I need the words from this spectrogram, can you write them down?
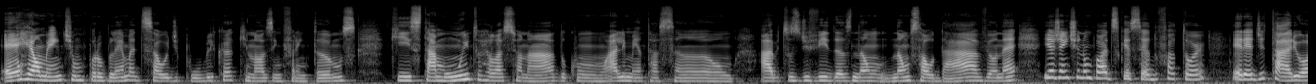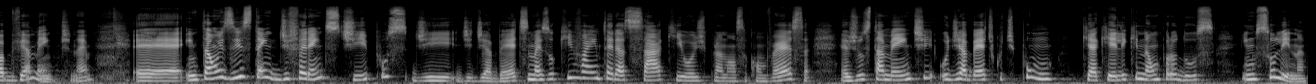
é realmente um problema de saúde pública que nós enfrentamos, que está muito relacionado com alimentação, hábitos de vida não, não saudável, né? E a gente não pode esquecer do fator hereditário, obviamente, né? É, então, existem diferentes tipos de, de diabetes, mas o que vai interessar aqui hoje para a nossa conversa é justamente o diabético tipo 1, que é aquele que não produz insulina.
